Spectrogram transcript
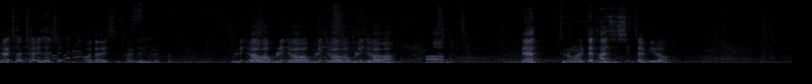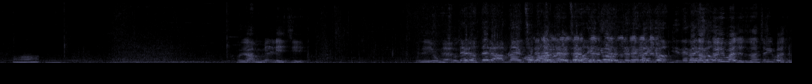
야 천천히 천천히. 어 나이스 잘 됐다. 물리지 마봐 물리지 마봐 물리지 마봐 물리지 마봐. 아 내가 들어올 때 다시 진짜 밀어. 어? 거기 안 밀리지. 야, 용촉이야. 때려 때려. 앞라인 때려, 쳐봐 때려, 앞라인 쳐봐. 때려, 이겨 때려, 니네가 때려, 이겨. 때려. 니네가 누나 이겨 저기 봐줘 누나 저기 봐줘.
